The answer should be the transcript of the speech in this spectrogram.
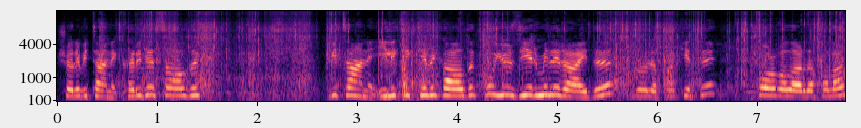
Şöyle bir tane karides aldık. Bir tane ilikli kemik aldık. Bu 120 liraydı. Böyle paketi. Çorbalarda falan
